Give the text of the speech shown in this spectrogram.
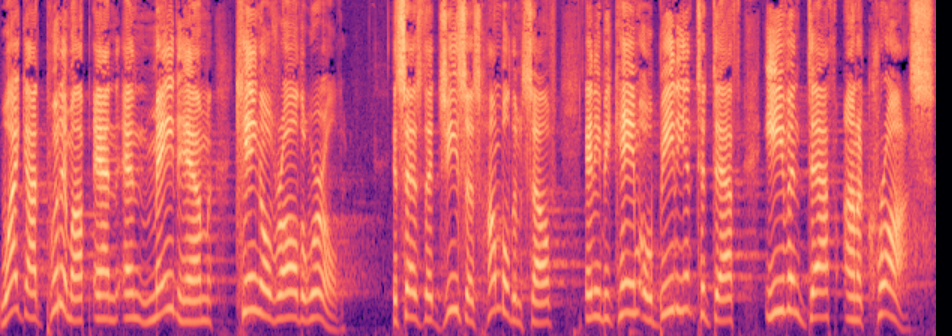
why God put him up and, and made him king over all the world. It says that Jesus humbled himself and he became obedient to death, even death on a cross.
